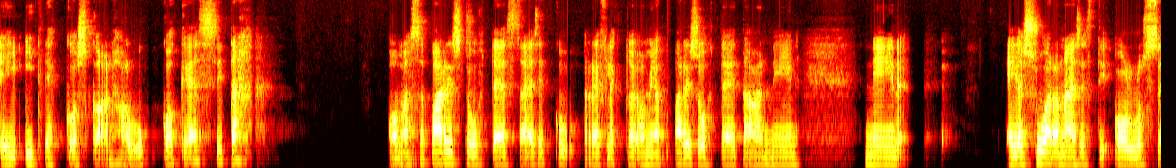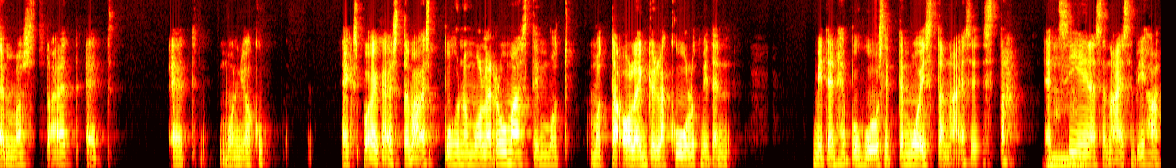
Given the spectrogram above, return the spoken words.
ei itse koskaan halua kokea sitä omassa parisuhteessa. Ja sitten kun reflektoi omia parisuhteitaan, niin, niin ei ole suoranaisesti ollut semmoista, että, että, että mun joku ex-poikaystävä olisi puhunut mulle rumasti, mutta, mutta olen kyllä kuullut, miten, miten he puhuu sitten muista naisista. Et mm. Siinä se naisviha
